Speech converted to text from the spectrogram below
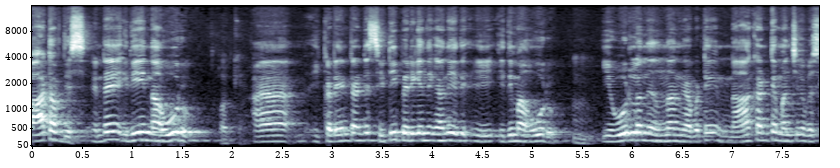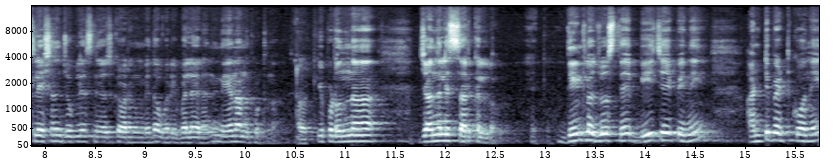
పార్ట్ ఆఫ్ దిస్ అంటే ఇది నా ఊరు. ఇక్కడ ఏంటంటే సిటీ పెరిగింది కానీ ఇది ఇది మా ఊరు. ఈ ఊర్లో నేను ఉన్నాను కాబట్టి నాకంటే మంచిగా విశ్లేషణ జూబ్లీస్ నియోజకవర్గం మీద ఎవరు ఇవ్వలేరని నేను అనుకుంటున్నాను. ఇప్పుడు ఉన్న జర్నలిస్ట్ సర్కిల్లో దీంట్లో చూస్తే బీజేపీని అంటిపెట్టుకొని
